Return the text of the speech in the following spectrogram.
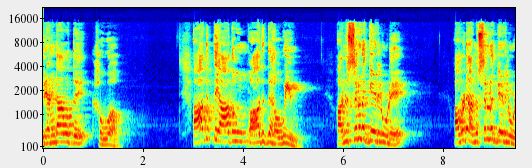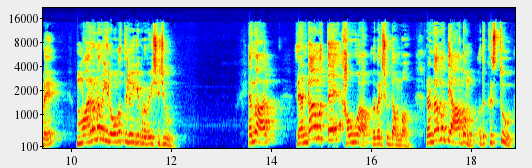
രണ്ടാമത്തെ ഹൗവ. ആദ്യത്തെ ആദവും ആദ്യത്തെ ഹൗവയും അനുസരണക്കേടിലൂടെ അവരുടെ അനുസരണക്കേടിലൂടെ മരണം ഈ ലോകത്തിലേക്ക് പ്രവേശിച്ചു. എന്നാൽ രണ്ടാമത്തെ ഹൗവ അത് പരിശുദ്ധ അമ്മ രണ്ടാമത്തെ ആദം അത് ക്രിസ്തു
